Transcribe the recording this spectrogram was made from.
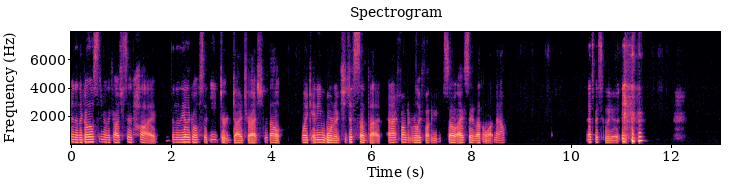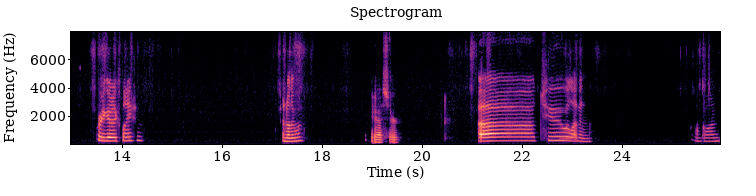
and then the girl that was sitting on the couch said hi, and then the other girl said eat dirt, die trash without like any warning. She just said that, and I found it really funny. So I say that a lot now. That's basically it. Pretty good explanation. Another one? Yeah, sure. Uh, two eleven. Oh god.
